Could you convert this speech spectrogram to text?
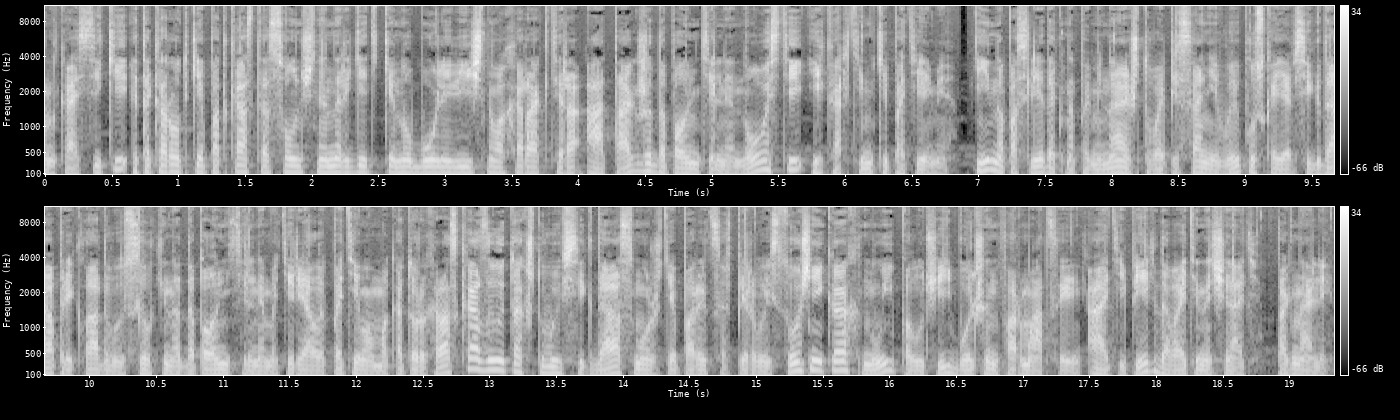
патронкастики, это короткие подкасты о солнечной энергетике, но более личного характера, а также дополнительные новости и картинки по теме. И напоследок напоминаю, что в описании выпуска я всегда прикладываю ссылки на дополнительные материалы по темам, о которых рассказываю, так что вы всегда сможете порыться в первоисточниках, ну и получить больше информации. А теперь давайте начинать. Погнали!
